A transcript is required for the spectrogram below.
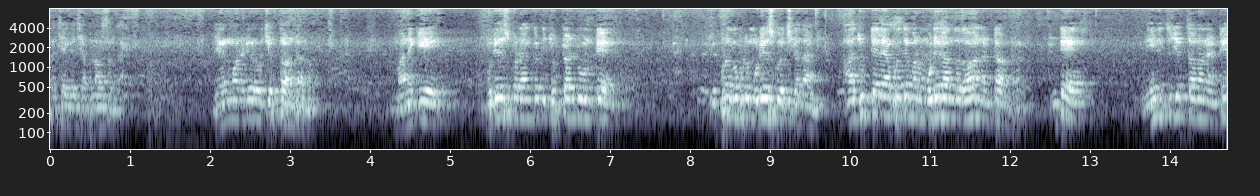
ప్రత్యేకంగా చెప్పనవసరం జగన్మోహన్ రెడ్డి గారు చెప్తూ ఉంటాను మనకి ముడేసుకోవడానికి జుట్టు అంటూ ఉంటే ఎప్పటికప్పుడు ముడేసుకోవచ్చు కదా అని. ఆ జుట్టే లేకపోతే మనం ముడి అందదో అని అంటూ ఉంటారు. అంటే నేను ఎందుకు చెప్తున్నానంటే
